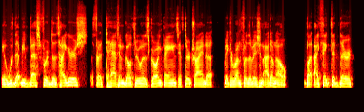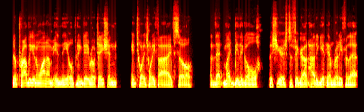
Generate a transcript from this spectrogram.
You know, would that be best for the Tigers for, to have him go through his growing pains if they're trying to make a run for the division? I don't know, but I think that they're they're probably going to want him in the opening day rotation in 2025. So that might be the goal this year is to figure out how to get him ready for that.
